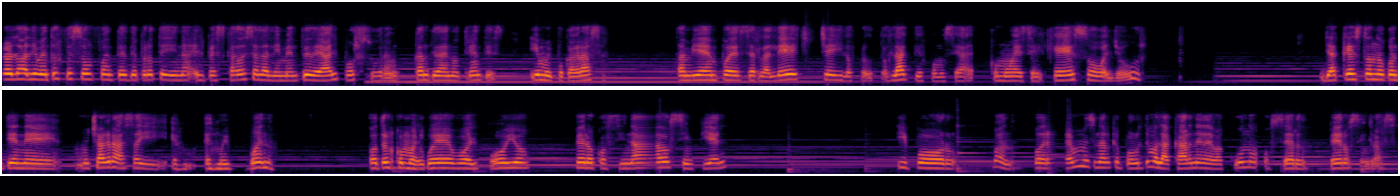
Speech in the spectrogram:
de los alimentos que son fuentes de proteína, el pescado es el alimento ideal por su gran cantidad de nutrientes y muy poca grasa. También puede ser la leche y los productos lácteos, como, sea, como es el queso o el yogur ya que esto no contiene mucha grasa y es, muy bueno. Otros como el huevo, el pollo, pero cocinados sin piel. Y por, bueno, podríamos mencionar que por último la carne de vacuno o cerdo, pero sin grasa.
